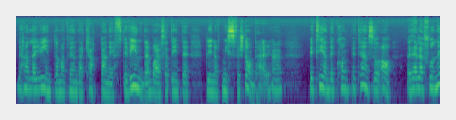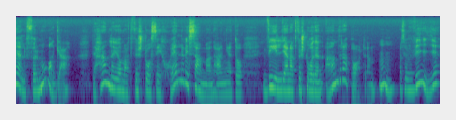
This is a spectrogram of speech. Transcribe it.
det handlar ju inte om att vända kappan efter vinden bara så att det inte blir något missförstånd här. Beteendekompetens och ja, relationell förmåga, det handlar ju om att förstå sig själv i sammanhanget och viljan att förstå den andra parten. Alltså vi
